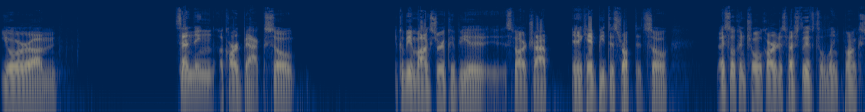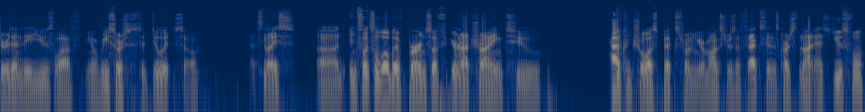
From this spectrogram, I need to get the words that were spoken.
your um sending a card back. So it could be a monster, it could be a spell or trap, and it can't be disrupted. So nice little control card, especially if it's a link monster, then they use a lot of you know resources to do it. So that's nice. Uh, inflicts a little bit of burn, so if you're not trying to have control aspects from your monster's effects, then this card's not as useful.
